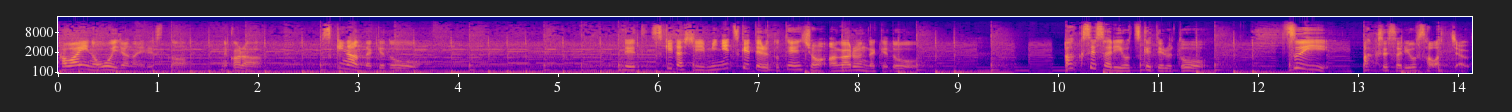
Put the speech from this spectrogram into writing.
可愛いの多いじゃないですか。だから好きなんだけどで好きだし身につけてるとテンション上がるんだけどアクセサリーをつけてるとついアクセサリーを触っちゃう。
